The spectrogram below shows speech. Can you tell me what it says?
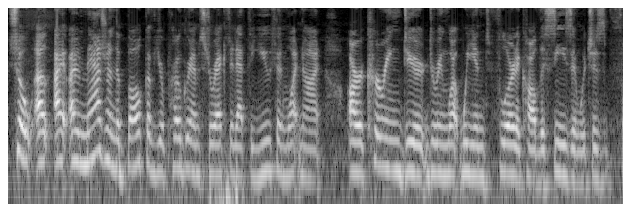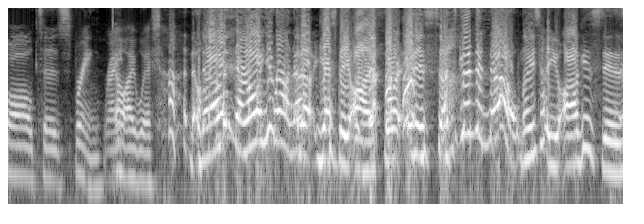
so uh, I, I imagine the bulk of your programs directed at the youth and whatnot are occurring dur- during what we in Florida call the season, which is fall to spring, right? Oh, I wish. no. no, they're all year round. No, yes, they are. For, it is so. It's good to know. Let me tell you, August is,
